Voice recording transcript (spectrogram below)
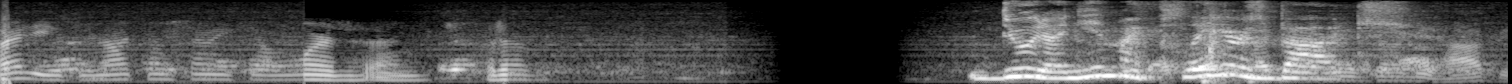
Randy, if you're not going to send me Cam Ward, then whatever. Dude, I need my players back. everyone's gonna be happy.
